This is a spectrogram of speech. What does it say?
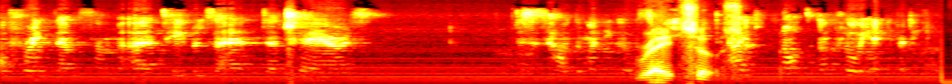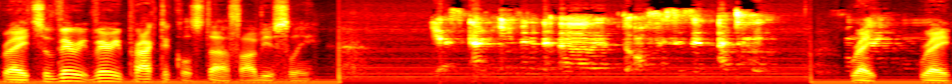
offering them some uh, tables and uh, chairs. This is how the money goes. Right. So So, I do not employ anybody. right. So very very practical stuff, obviously. Yes, and even uh, the office is in, at home. Right. Right.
